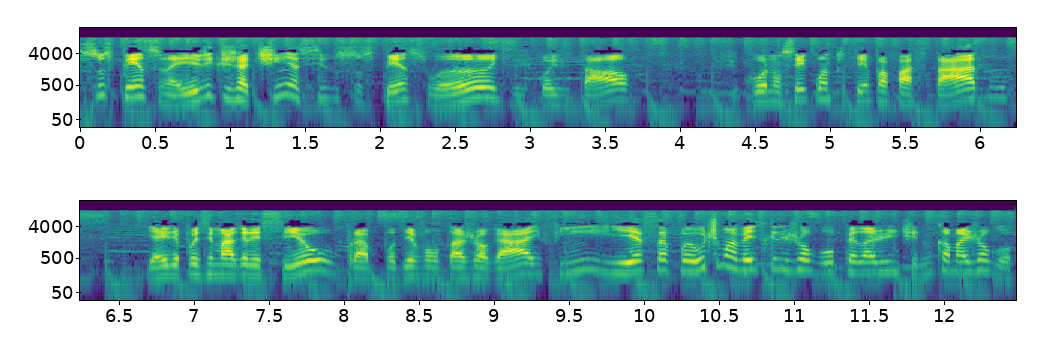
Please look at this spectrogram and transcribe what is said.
suspenso, né? Ele que já tinha sido suspenso antes e coisa e tal, ficou não sei quanto tempo afastado. E aí depois emagreceu pra poder voltar a jogar, enfim, e essa foi a última vez que ele jogou pela Argentina, nunca mais jogou.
